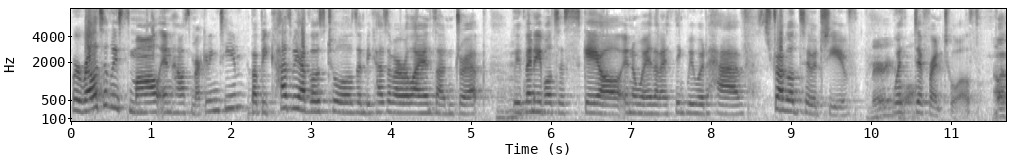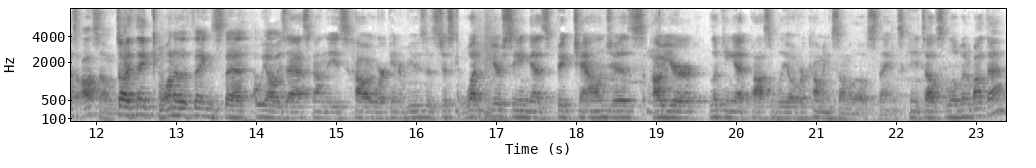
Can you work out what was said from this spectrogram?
we're a relatively small in-house marketing team, but because we have those tools and because of our reliance on Drip, Mm-hmm. we've been able to scale in a way that I think we would have struggled to achieve Very with cool. different tools. Oh, that's awesome. So I think one of the things that we always ask on these how I work interviews is just what you're seeing as big challenges, how you're looking at possibly overcoming some of those things. Can you tell us a little bit about that?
